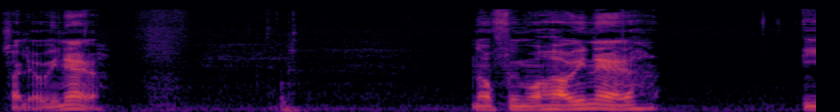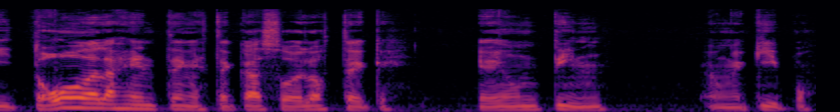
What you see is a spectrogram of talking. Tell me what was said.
Salió Vinera. Nos fuimos a Vinera y toda la gente, en este caso de los teques, en un team, en un equipo.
